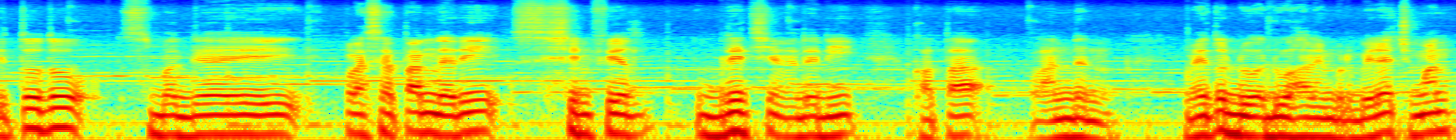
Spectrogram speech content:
itu tuh sebagai plesetan dari Sinfield Bridge yang ada di kota London. Nah itu dua, dua hal yang berbeda. Cuman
